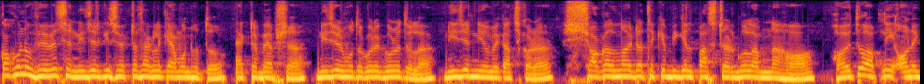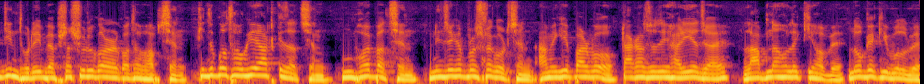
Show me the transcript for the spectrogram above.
কখনো ভেবেছেন নিজের কিছু একটা থাকলে কেমন হতো? একটা ব্যবসা, নিজের মতো করে গড়ে তোলা, নিজের নিয়মে কাজ করা, সকাল নয়টা থেকে বিকেল পাঁচটার গোলাম না হওয়া, হয়তো আপনি অনেকদিন ধরেই ব্যবসা শুরু করার কথা ভাবছেন, কিন্তু কোথাও গিয়ে আটকে যাচ্ছেন, ভয় পাচ্ছেন, নিজেকে প্রশ্ন করছেন, আমি কি পারব? টাকা যদি হারিয়ে যায়, লাভ না হলে কি হবে? লোকে কি বলবে?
